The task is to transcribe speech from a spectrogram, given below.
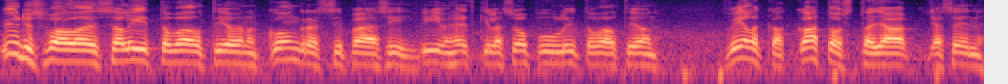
Yhdysvalloissa liittovaltion kongressi pääsi viime hetkellä sopuun liittovaltion velkakatosta ja, ja sen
